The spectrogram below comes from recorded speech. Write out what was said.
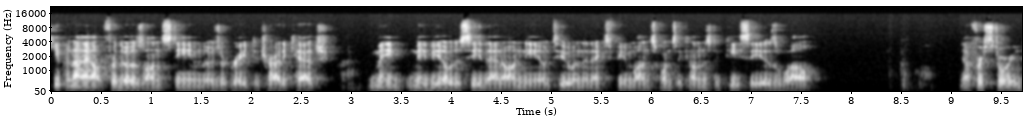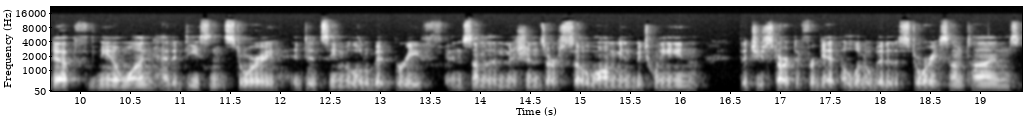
keep an eye out for those on Steam. Those are great to try to catch. May, may be able to see that on Nioh 2 in the next few months once it comes to PC as well. Now for story depth, Nioh 1 had a decent story. It did seem a little bit brief, and some of the missions are so long in between that you start to forget a little bit of the story sometimes.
